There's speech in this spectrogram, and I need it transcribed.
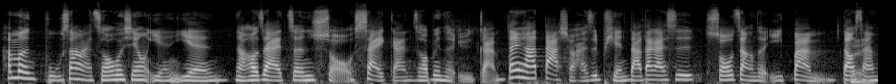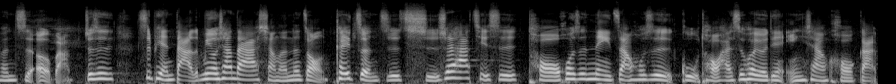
他们捕上来之后会先用盐腌，然后再蒸熟晒干之后变成鱼竿，但因为它大小还是偏大，大概是手掌的一半到三分之二吧，就是是偏大的，没有像大家想的那种可以整只吃，所以它其实头或是内脏或是骨头还是会有点影响口感。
